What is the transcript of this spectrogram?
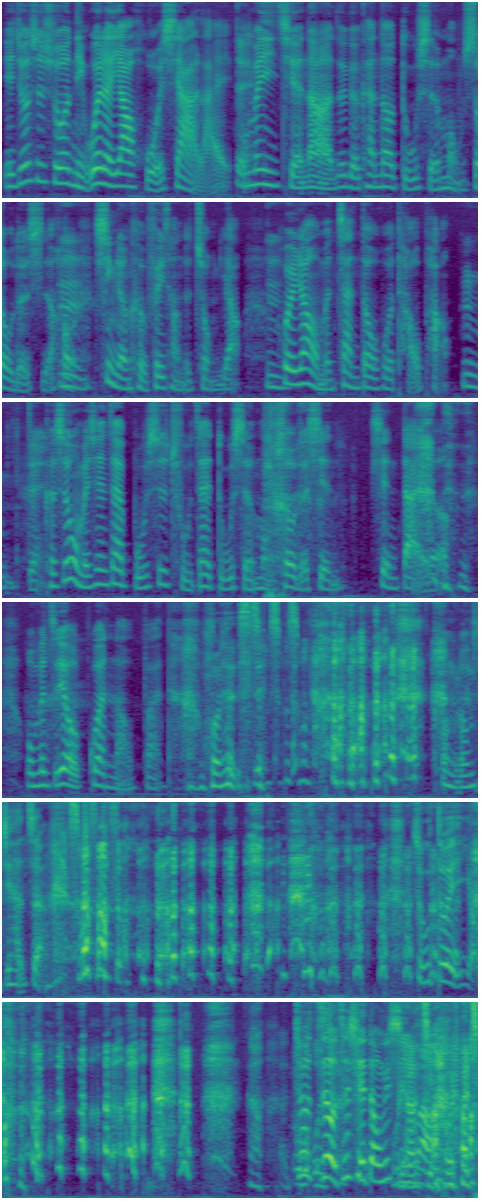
也就是说，你为了要活下来，我们以前呐、啊，这个看到毒蛇猛兽的时候，嗯、杏仁核非常的重要，嗯、会让我们战斗或逃跑。嗯，对。可是我们现在不是处在毒蛇猛兽的现 现代了，我们只有惯老板 或者是什么什么 恐龙家长，什么什么什么猪队友。啊，就只有这些东西吗？我了解，我了解，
